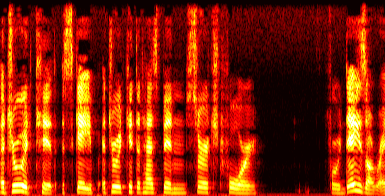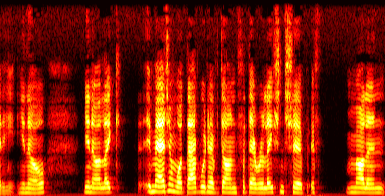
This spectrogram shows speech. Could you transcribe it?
a druid kid escape a druid kid that has been searched for for days already you know? You know like imagine what that would have done for their relationship if Merlin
